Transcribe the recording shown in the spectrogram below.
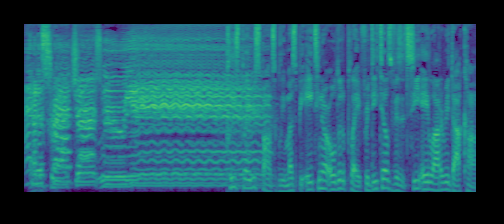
And a Scratchers New Year. Please play responsibly. Must be 18 or older to play. For details, visit calottery.com.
